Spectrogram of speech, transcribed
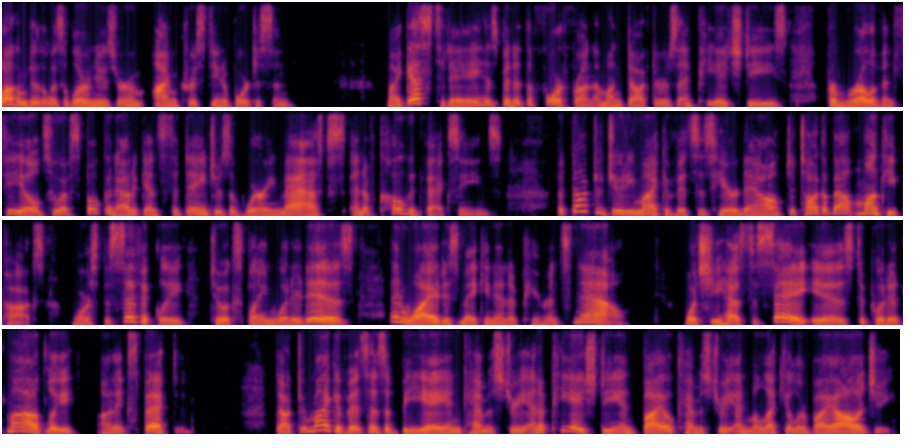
Welcome to the Whistleblower Newsroom. I'm Kristina Borjesson. My guest today has been at the forefront among doctors and PhDs from relevant fields who have spoken out against the dangers of wearing masks and of COVID vaccines. But Dr. Judy Mikovits is here now to talk about monkeypox, more specifically, to explain what it is and why it is making an appearance now. What she has to say is, to put it mildly, unexpected. Dr. Mikovits has a BA in chemistry and a PhD in biochemistry and molecular biology.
